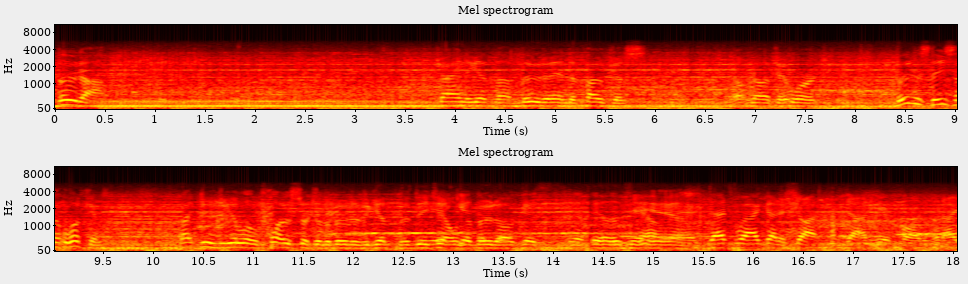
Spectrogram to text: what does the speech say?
The Buddha. Trying to get the Buddha into focus. Don't know if it worked. Buddha's decent looking. Might need to get a little closer to the Buddha to get the detail Get of the Buddha. focus. Yeah, that's- Yeah, yeah. That's why I got a shot down here part of it. I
